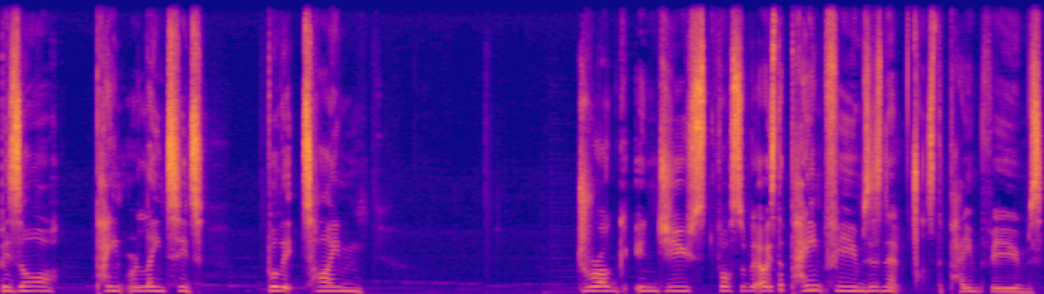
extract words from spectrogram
bizarre, paint related, bullet time, drug induced, possibly. Oh, it's the paint fumes, isn't it? It's the paint fumes.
